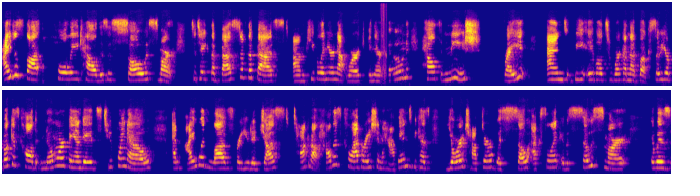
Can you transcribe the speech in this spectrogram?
I just thought, holy cow, this is so smart to take the best of the best um, people in your network in their own health niche, right? And be able to work on that book. So, your book is called No More Band Aids 2.0. And I would love for you to just talk about how this collaboration happened because your chapter was so excellent. It was so smart. It was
